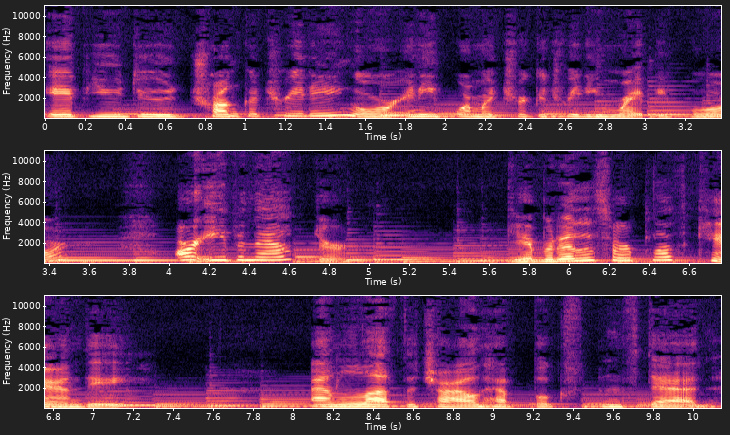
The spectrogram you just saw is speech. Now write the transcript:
if you do trunk or treating or any form of trick or treating right before or even after. Get rid of the surplus candy and let the child have books instead.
